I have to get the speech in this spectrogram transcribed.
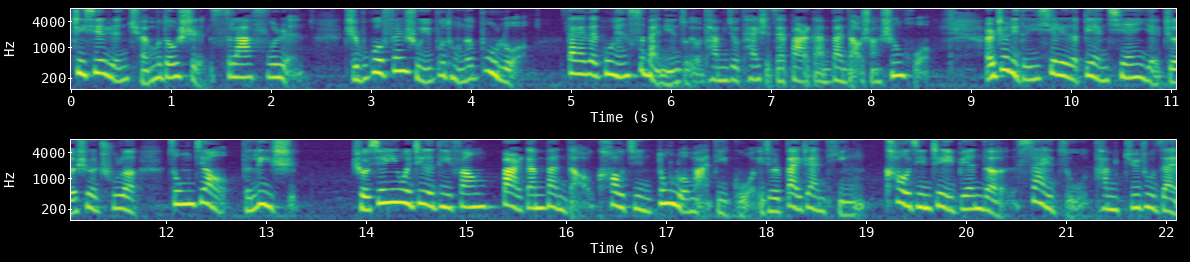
这些人全部都是斯拉夫人，只不过分属于不同的部落。大概在公元四百年左右，他们就开始在巴尔干半岛上生活，而这里的一系列的变迁也折射出了宗教的历史。首先，因为这个地方巴尔干半岛靠近东罗马帝国，也就是拜占庭，靠近这一边的塞族，他们居住在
